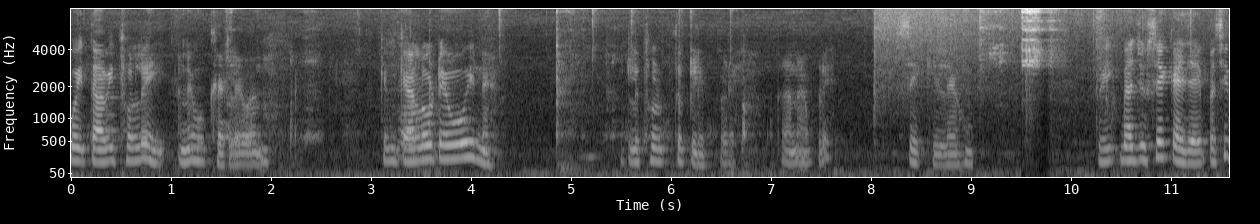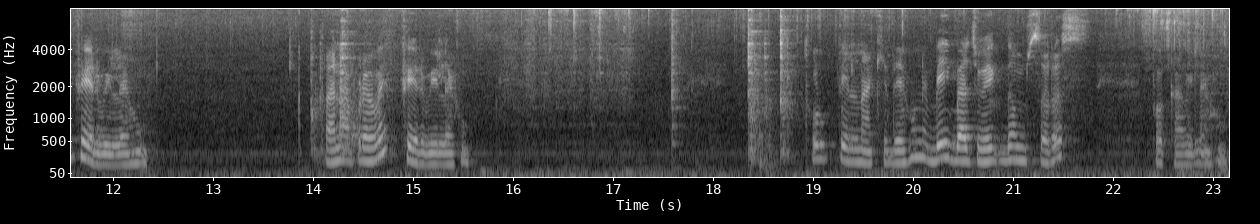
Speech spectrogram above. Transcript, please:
કોઈ તાવીથો લઈ અને ઉખેડ લેવાનું. કેમ કે આ લોટ એવો હોય ને, એટલે થોડુંક તકલીફ પડે. આને આપણે શેકી લેવું તો એક બાજુ શેકાઈ જાય, પછી ફેરવી લેવું તો આપણે હવે ફેરવી લેવું થોડુંક તેલ નાખી દેવું ને બે બાજુ એકદમ સરસ પકાવી લેવું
